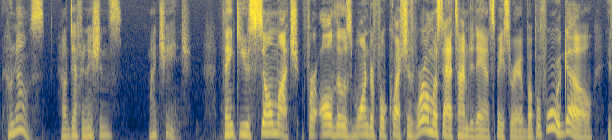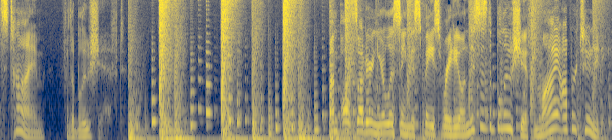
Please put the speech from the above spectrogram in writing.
who knows how definitions might change. Thank you so much for all those wonderful questions. We're almost out of time today on Space Radio, but before we go, it's time for the Blue Shift. I'm Paul Sutter, and you're listening to Space Radio, and this is the Blue Shift, my opportunity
